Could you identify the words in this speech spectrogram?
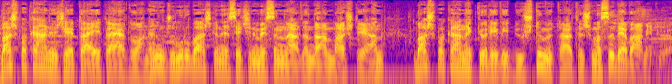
Başbakan Recep Tayyip Erdoğan'ın Cumhurbaşkanı seçilmesinin ardından başlayan başbakanlık görevi düştü mü tartışması devam ediyor.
